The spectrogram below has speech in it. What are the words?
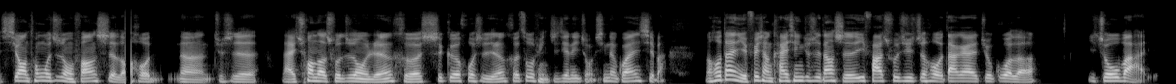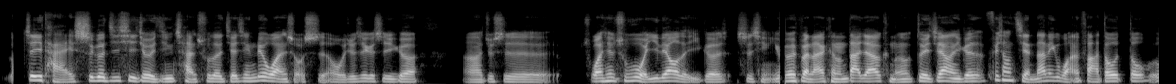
希望通过这种方式，然后那就是来创造出这种人和诗歌或是人和作品之间的一种新的关系吧。然后但也非常开心，就是当时一发出去之后，大概就过了。一周吧，这一台诗歌机器就已经产出了接近六万首诗。我觉得这个是一个，呃，就是完全出乎我意料的一个事情。因为本来可能大家可能对这样一个非常简单的一个玩法都 都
